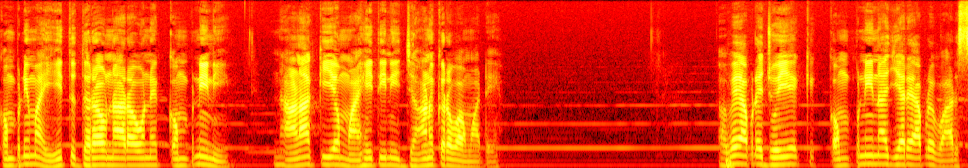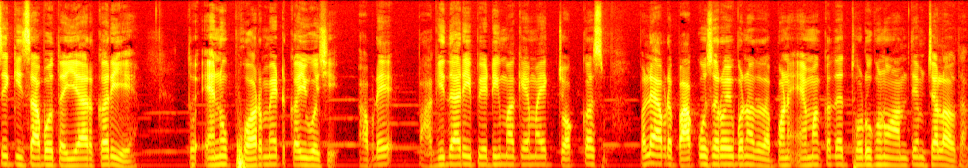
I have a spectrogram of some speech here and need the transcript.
કંપનીમાં હિત ધરાવનારાઓને કંપનીની નાણાકીય માહિતીની જાણ કરવા માટે. હવે આપણે જોઈએ કે કંપનીના જ્યારે આપણે વાર્ષિક હિસાબો તૈયાર કરીએ, તો એનું ફોર્મેટ કયું છે? આપણે ભાગીદારી પેઢીમાં કે એમાં એક ચોક્કસ, ભલે આપણે પાકું સર્વે બનાવતા હતા, પણ એમાં કદાચ થોડું ઘણું આમ તેમ ચલાવતા.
